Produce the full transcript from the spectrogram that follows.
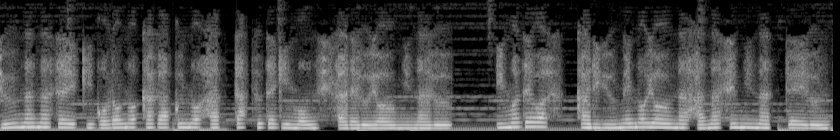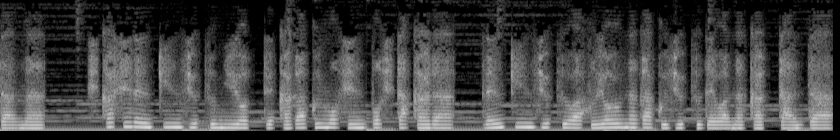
17世紀頃の科学の発達で疑問視されるようになる。今ではすっかり夢のような話になっているんだな。しかし錬金術によって科学も進歩したから、錬金術は不要な学術ではなかったんだ。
